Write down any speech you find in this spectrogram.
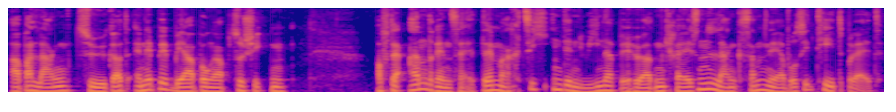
aber Lang zögert, eine Bewerbung abzuschicken. Auf der anderen Seite macht sich in den Wiener Behördenkreisen langsam Nervosität breit.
